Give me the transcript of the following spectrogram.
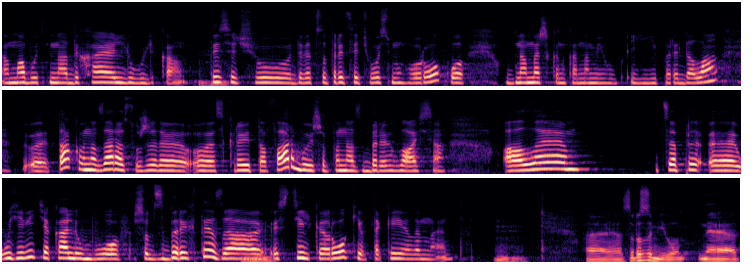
е, мабуть, надихає люлька. 1938 року одна мешканка нам її передала. Е, Так, вона зараз вже скрита фарбою, щоб вона збереглася. Але це е, уявіть, яка любов, щоб зберегти за стільки років такий елемент. Е, Зрозуміло. Е,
